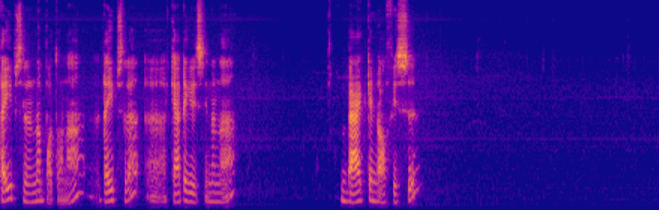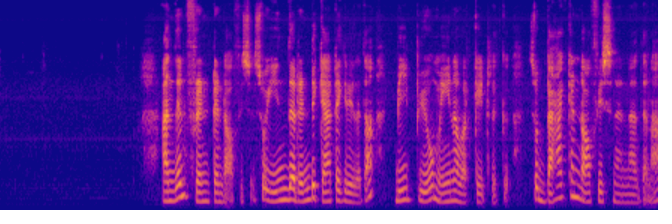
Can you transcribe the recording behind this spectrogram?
டைப்ஸில் என்ன பார்த்தோன்னா டைப்ஸில் கேட்டகரிஸ் என்னென்னா back end office and then front end office so இந்த ரெண்டு கேட்டகரியில் தான் பிபிஓ மெயினாக ஒர்க் ஆகிட்டு இருக்குது ஸோ பேக் அண்ட் ஆஃபீஸ்னு என்னதுன்னா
